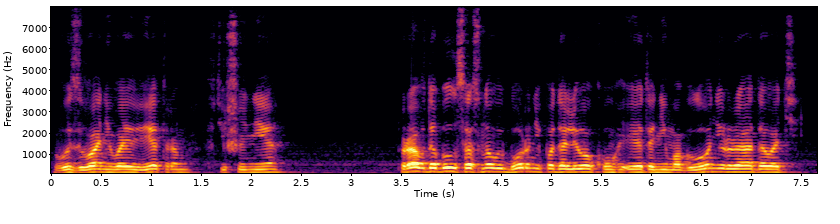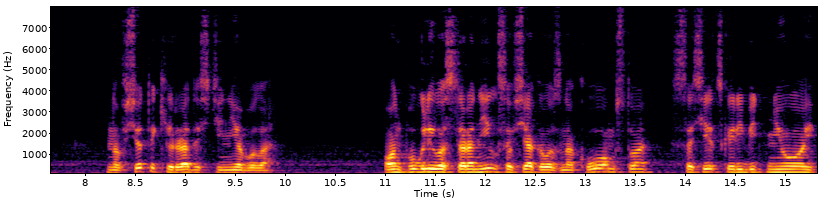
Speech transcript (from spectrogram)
вызванивая ветром в тишине. Правда, был сосновый бор неподалеку, и это не могло не радовать, но все-таки радости не было. Он пугливо сторонился всякого знакомства с соседской ребятней,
